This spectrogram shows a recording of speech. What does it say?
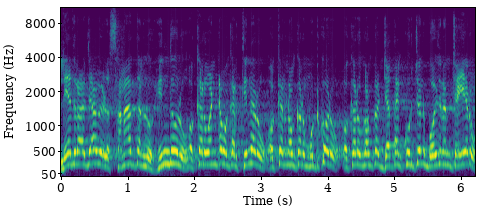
లేదు రాజా వీళ్ళు సనాతనులు హిందువులు ఒకరు వంట ఒకరు తినరు ఒకరినొకరు ముట్టుకోరు ఒకరికొకరు జత కూర్చొని భోజనం చేయరు.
